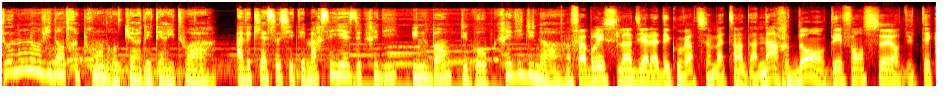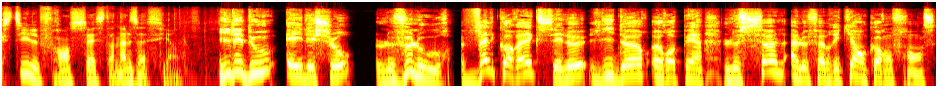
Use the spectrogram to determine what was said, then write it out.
Donnons l'envie d'entreprendre au cœur des territoires. Avec la Société Marseillaise de Crédit, une banque du groupe Crédit du Nord. Fabrice lundi à la découverte ce matin d'un ardent défenseur du textile français, c'est un Alsacien. Il est doux et il est chaud le velours. Velcorex est le leader européen, le seul à le fabriquer encore en France.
